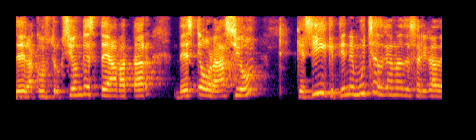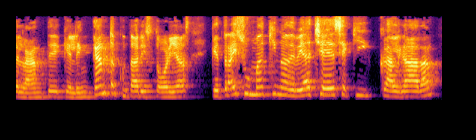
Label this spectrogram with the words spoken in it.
de la construcción de este avatar, de este Horacio, que sí, que tiene muchas ganas de salir adelante, que le encanta contar historias, que trae su máquina de VHS aquí cargada,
